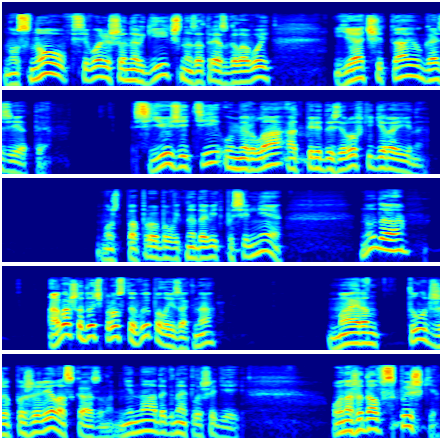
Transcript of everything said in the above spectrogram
Но Сноу всего лишь энергично затряс головой. «Я читаю газеты. Сьюзи Ти умерла от передозировки героина. Может, попробовать надавить посильнее? Ну да. А ваша дочь просто выпала из окна». Майрон тут же пожалел о сказанном. Не надо гнать лошадей. Он ожидал вспышки.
